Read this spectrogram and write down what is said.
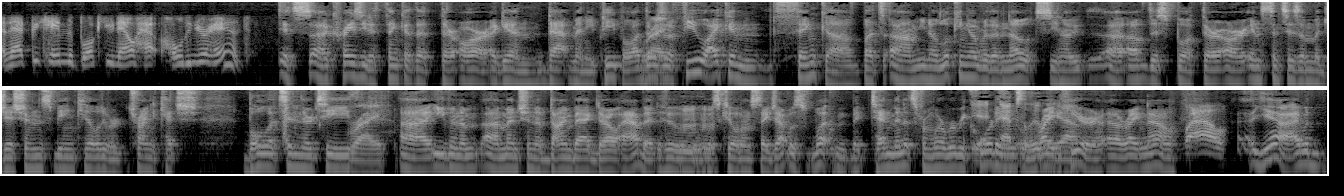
and that became the book you now ha- hold in your hand. It's uh, crazy to think of that there are again that many people. Uh, There's Right. a few I can think of, but um, you know, looking over the notes, you know, uh, of this book, there are instances of magicians being killed who are trying to catch bullets in their teeth. Right. Uh, even a, a mention of Dimebag Darrell Abbott, who was killed on stage. That was what maybe ten minutes from where we're recording absolutely, right yeah. here, uh, right now. Wow. Yeah, I would.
